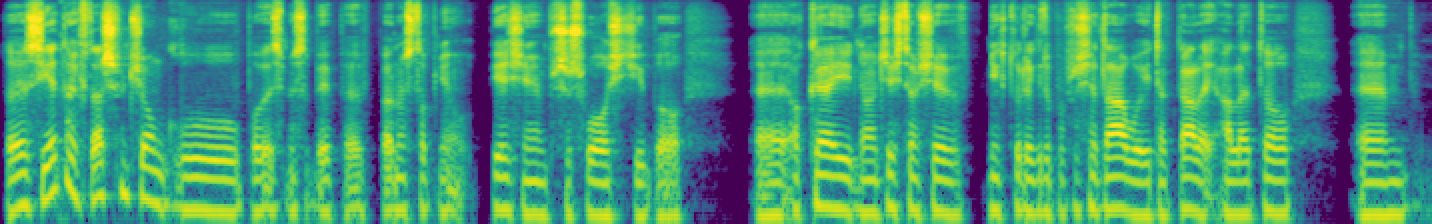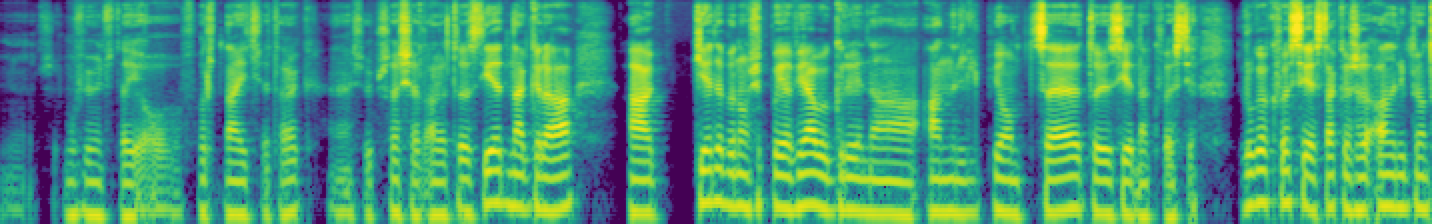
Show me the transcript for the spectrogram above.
to jest jednak w dalszym ciągu, powiedzmy sobie, w pewnym stopniu pieśń przyszłości, bo e, okej, okay, no gdzieś tam się niektóre gry poprzesiadały i tak dalej, ale to mówimy tutaj o Fortnite, tak, e, się przesiadł, ale to jest jedna gra, a kiedy będą się pojawiały gry na Unreal 5, to jest jedna kwestia. Druga kwestia jest taka, że Unreal 5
